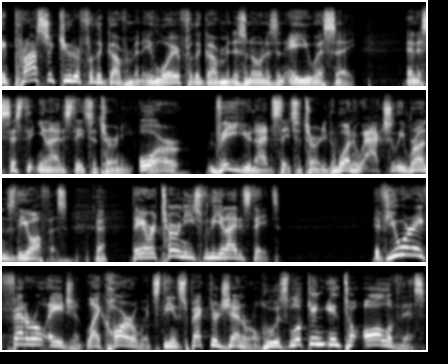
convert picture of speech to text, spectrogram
A prosecutor for the government, a lawyer for the government, is known as an AUSA, an assistant United States attorney, or the United States attorney, the one who actually runs the office. Okay. They are attorneys for the United States. If you are a federal agent like Horowitz, the inspector general, who is looking into all of this,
